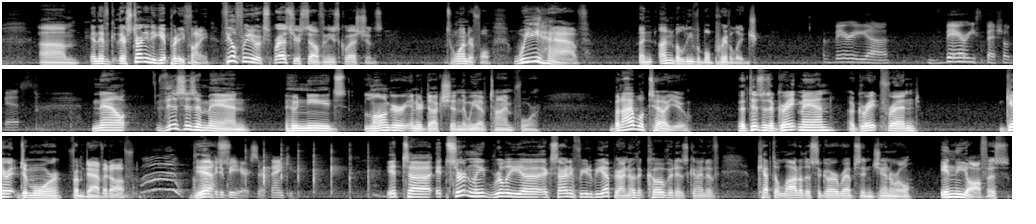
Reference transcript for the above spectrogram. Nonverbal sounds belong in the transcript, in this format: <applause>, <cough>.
um, and they've, they're starting to get pretty funny. Feel free to express yourself in these questions. It's wonderful. We have an unbelievable privilege. A very, uh, very special guest. Now, this is a man who needs longer introduction than we have time for. But I will tell you that this is a great man, a great friend, Garrett Demore from Davidoff. Yes. Happy to be here, sir. Thank you. It uh, it's certainly really uh, exciting for you to be up here. I know that COVID has kind of kept a lot of the cigar reps in general in the office,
